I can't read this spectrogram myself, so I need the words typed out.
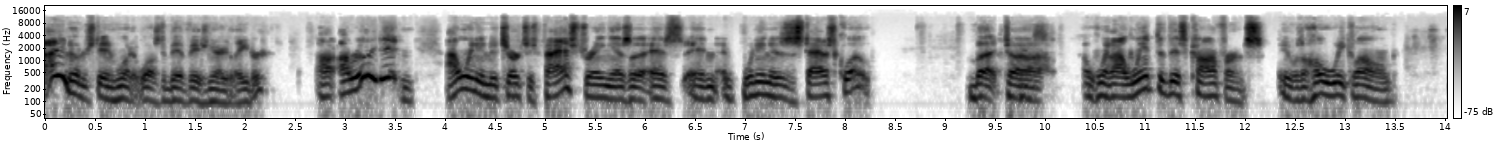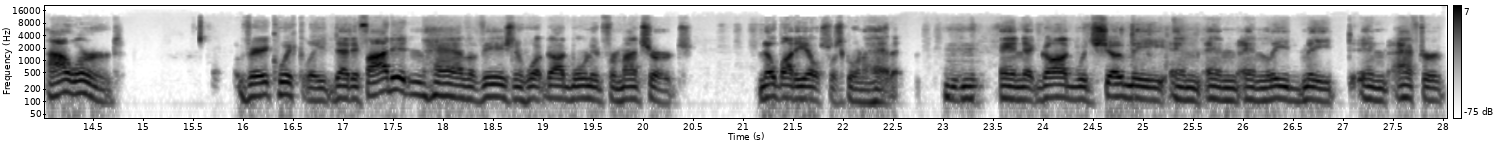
i didn't understand what it was to be a visionary leader I, I really didn't. I went into churches pastoring as a as and went in as a status quo. But uh, when I went to this conference, it was a whole week long. I learned very quickly that if I didn't have a vision of what God wanted for my church, nobody else was going to have it Mhm. and that God would show me and and and lead me. And after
